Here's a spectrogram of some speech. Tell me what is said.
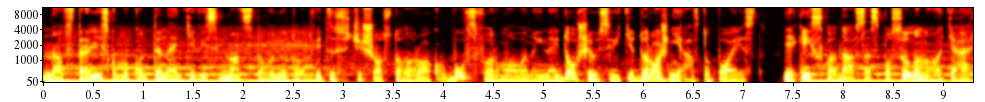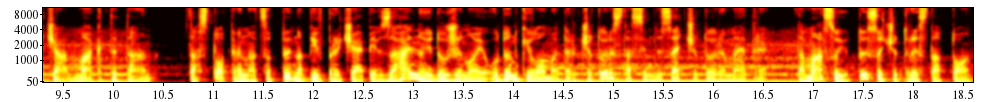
На австралійському континенті 18 лютого 2006 року був сформований найдовший у світі дорожній автопоїзд, який складався з посиленого тягача Мак Титан та 113 напівпричепів загальною довжиною 1 км 474 метри та масою 1300 тонн.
